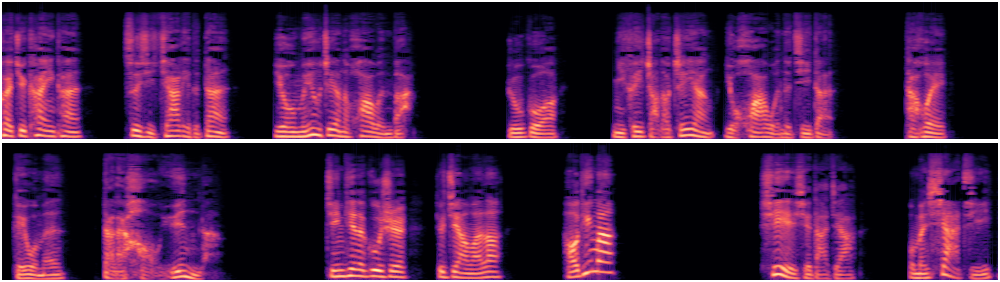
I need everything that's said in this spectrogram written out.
快去看一看自己家里的蛋有没有这样的花纹吧。如果你可以找到这样有花纹的鸡蛋，它会给我们带来好运呢。今天的故事就讲完了，好听吗？谢谢大家，我们下集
